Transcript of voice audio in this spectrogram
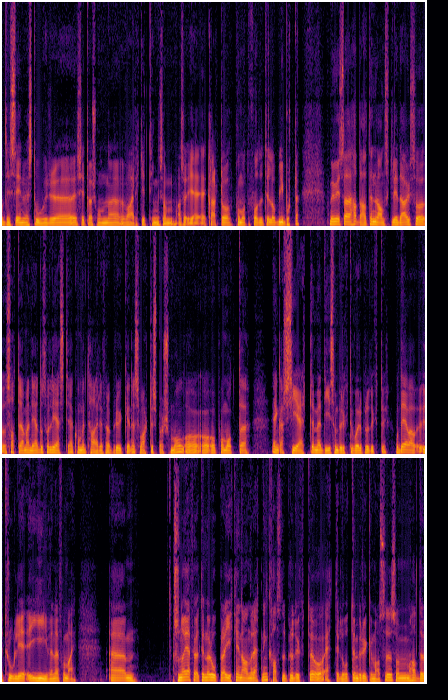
og disse investorsituasjonene var ikke ting som Altså, jeg klarte å på en måte få det til å bli borte. Men hvis jeg hadde hatt en vanskelig dag, så satte jeg meg ned og så leste jeg kommentarer fra brukerne, svarte spørsmål, og, og, og på en måte engasjerte med de som brukte våre produkter. Og det var utrolig givende for meg. Um, så når jeg følte når Opera gikk i en annen retning, kastet produktet og etterlot en brukermasse som hadde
